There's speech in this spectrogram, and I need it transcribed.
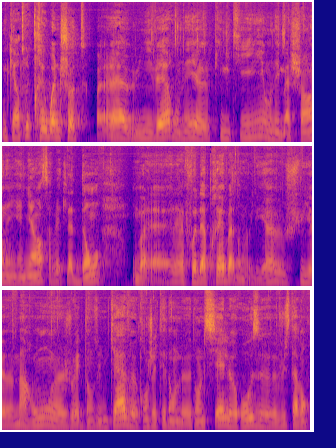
Donc il y a un truc très one shot. Voilà, l'univers, on est euh, Pinky, on est machin, gna, gna, ça va être là-dedans. Bah, la fois d'après, bah non, les gars, je suis euh, marron, euh, je dois être dans une cave quand j'étais dans le, dans le, ciel rose euh, juste avant.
